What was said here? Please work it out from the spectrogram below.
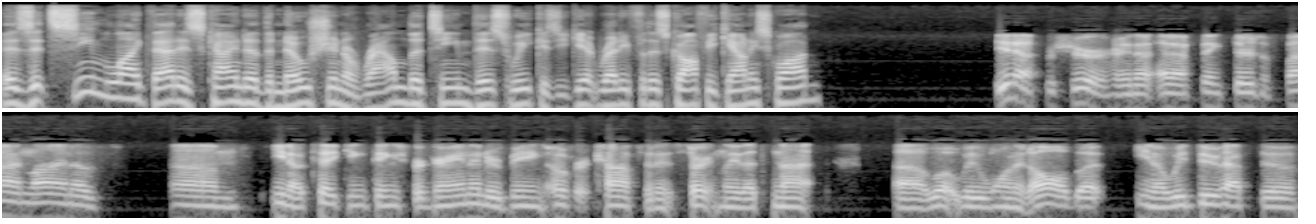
Does it seem like that is kind of the notion around the team this week as you get ready for this Coffee County squad? Yeah, for sure. And I, and I think there's a fine line of, um, you know, taking things for granted or being overconfident. Certainly that's not uh, what we want at all. But, you know, we do have to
